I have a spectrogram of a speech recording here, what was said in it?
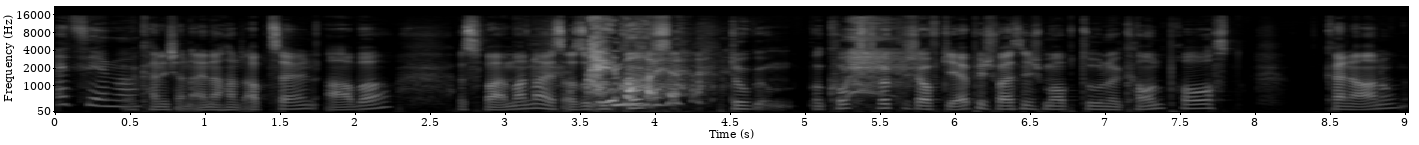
Erzähl mal. kann ich an einer Hand abzählen, aber es war immer nice. Also du Einmal. guckst, du guckst wirklich auf die App. Ich weiß nicht mal, ob du einen Account brauchst. Keine Ahnung.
